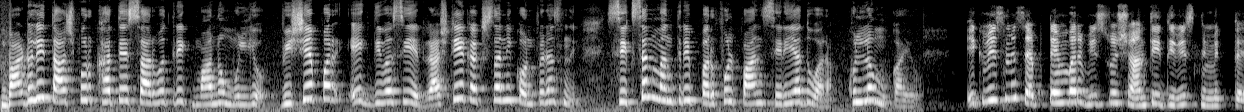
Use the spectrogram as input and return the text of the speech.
બારડોલી તાજપુર ખાતે સાર્વત્રિક માનવ મૂલ્યો વિષય પર એક દિવસીય રાષ્ટ્રીય કક્ષાની કોન્ફરન્સને શિક્ષણ મંત્રી પરફુલ પાન સેરિયા દ્વારા ખુલ્લો મુકાયો. એકવીસમી સપ્ટેમ્બર વિશ્વ શાંતિ દિવસ નિમિત્તે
